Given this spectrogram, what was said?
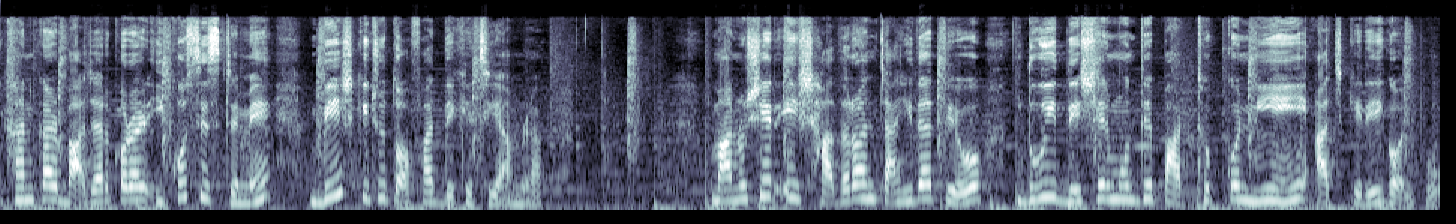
এখানকার বাজার করার ইকোসিস্টেমে বেশ কিছু তফাৎ দেখেছি আমরা। মানুষের এই সাধারণ চাহিদাতেও দুই দেশের মধ্যে পার্থক্য নিয়েই আজকের এই গল্প।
